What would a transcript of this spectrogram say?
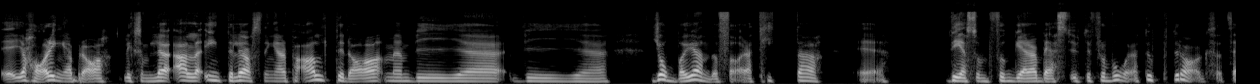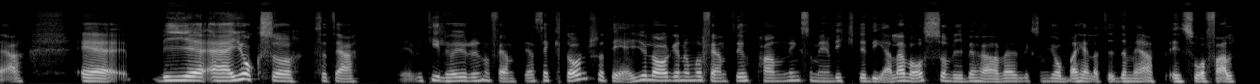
Eh, jag har inga bra, liksom, alla, inte lösningar på allt idag, men vi, eh, vi eh, jobbar ju ändå för att hitta eh, det som fungerar bäst utifrån vårt uppdrag, så att säga. Eh, vi är ju också, så att säga, vi tillhör ju den offentliga sektorn, så det är ju lagen om offentlig upphandling som är en viktig del av oss som vi behöver liksom jobba hela tiden med att i så fall,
